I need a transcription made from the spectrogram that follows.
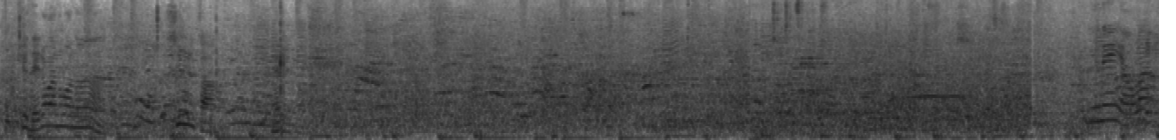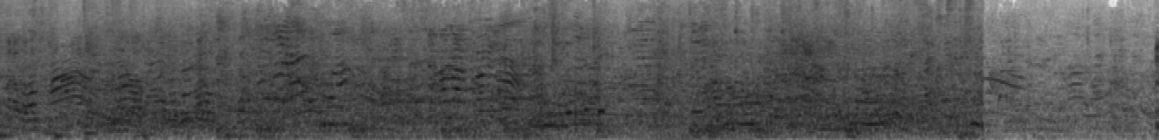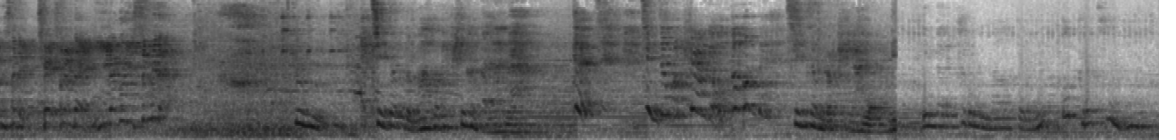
이렇게 내려가는 거는 싫으니까 내리니까. 사들 최선을 다해 일하고 있습니다. 진정으로 마법이 필요한 건 아니야. 대체 진정으로 필요한 게 어떤 건데? 진정으로 필요하면 네 인간의 푸르는 마음 때문에 또 그렇지만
